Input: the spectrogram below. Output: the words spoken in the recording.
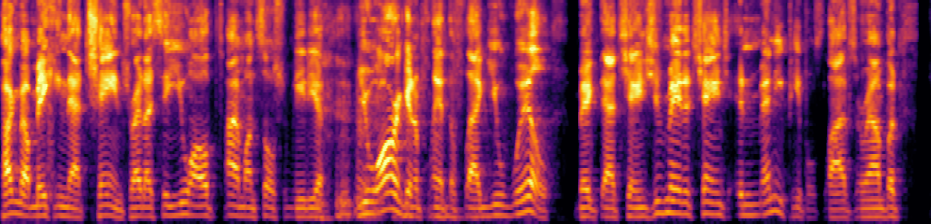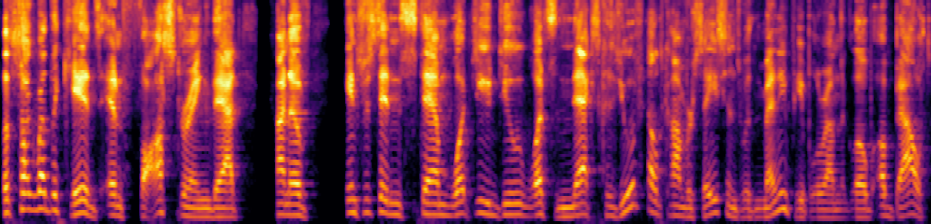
Talking about making that change, right? I see you all the time on social media. You are going to plant the flag. You will make that change. You've made a change in many people's lives around, but let's talk about the kids and fostering that kind of interested in STEM. What do you do? What's next? Because you have held conversations with many people around the globe about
